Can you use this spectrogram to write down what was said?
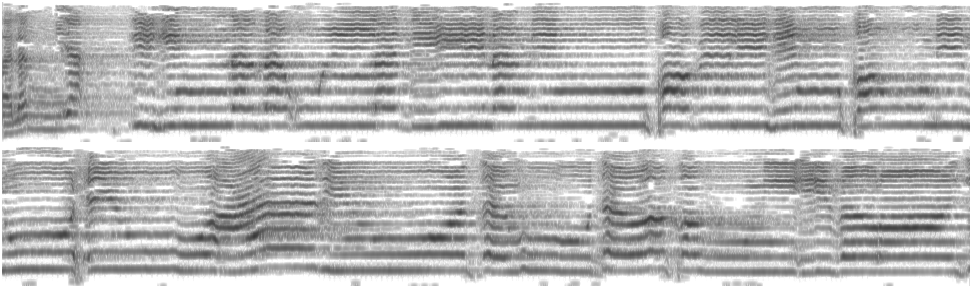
ألم يأتهم نبأ الذين من قبلهم قوم نوح وعاد وثمود وقوم إبراهيم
